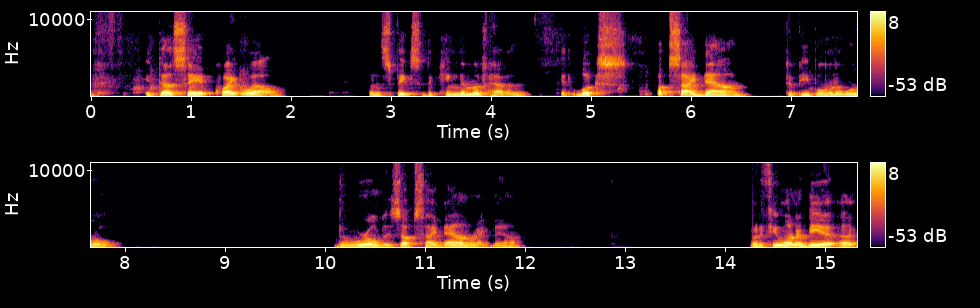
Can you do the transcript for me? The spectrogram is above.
it does say it quite well when it speaks of the kingdom of heaven, it looks upside down to people in a world. The world is upside down right now. But if you want to be a, a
